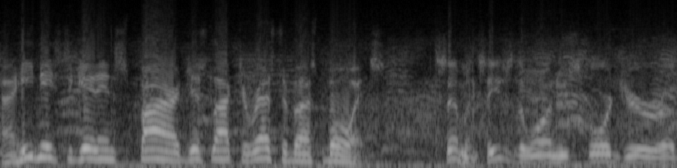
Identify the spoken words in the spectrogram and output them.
Uh, he needs to get inspired just like the rest of us boys. Simmons, he's the one who scored your uh,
